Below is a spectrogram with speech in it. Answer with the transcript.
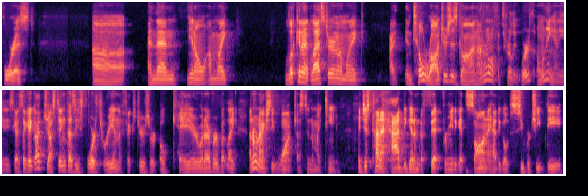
Forest. Uh, and then you know, I'm like looking at Leicester, and I'm like, I until Rodgers is gone, I don't know if it's really worth owning any of these guys. Like I got Justin because he's four three and the fixtures are okay or whatever, but like I don't actually want Justin in my team. I just kind of had to get him to fit for me to get Son. I had to go super cheap D.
